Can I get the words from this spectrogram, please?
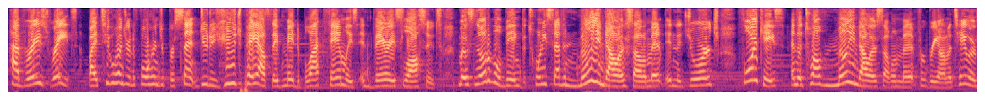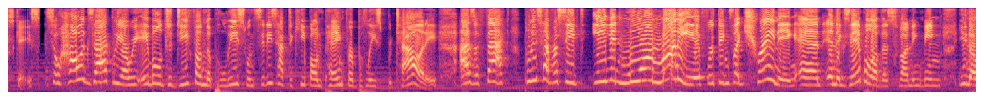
have raised rates by 200 to 400% due to huge payouts they've made to black families in various lawsuits. Most notable being the $27 million settlement in the George Floyd case and the $12 million settlement for Breonna Taylor's case. So, how exactly are we able to defund the police when cities have to keep on paying for police brutality? As a fact, police have received even more money for things like training, and an example of this funding being you know,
